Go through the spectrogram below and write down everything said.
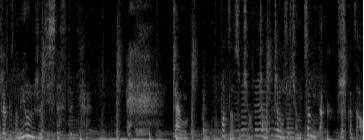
że postanowiłam rzucić te studia. Czemu? Po co rzuciłam? Czemu, czemu rzuciłam? Co mi tak przeszkadzało?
